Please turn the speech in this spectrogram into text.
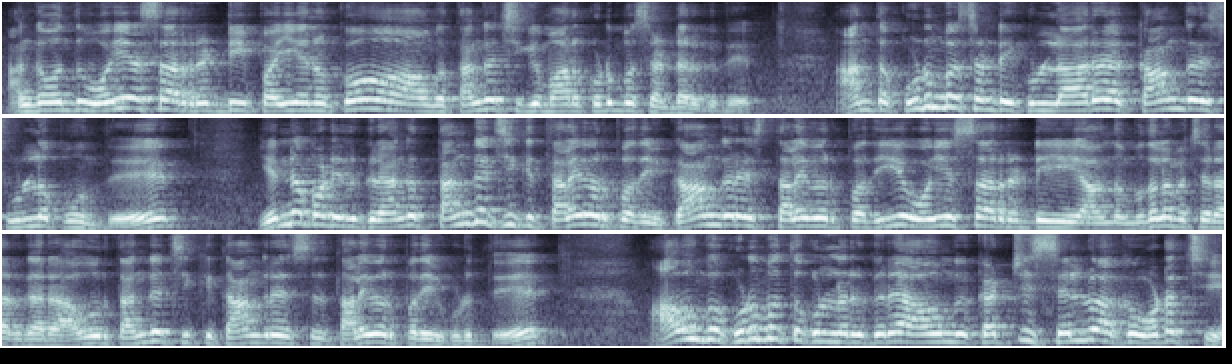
அங்கே வந்து ஒய்எஸ்ஆர் ரெட்டி பையனுக்கும் அவங்க தங்கச்சிக்குமான குடும்ப சண்டை இருக்குது. அந்த குடும்ப சண்டைக்குள்ளார காங்கிரஸ் உள்ளே பூந்து என்ன பண்ணியிருக்கிறாங்க தங்கச்சிக்கு தலைவர் பதவி காங்கிரஸ் தலைவர் பதவி ஒய்எஸ்ஆர் ரெட்டி அந்த முதலமைச்சராக இருக்கார். அவர் தங்கச்சிக்கு காங்கிரஸ் தலைவர் பதவி கொடுத்து அவங்க குடும்பத்துக்குள்ள இருக்கிற அவங்க கட்சி செல்வாக்கை உடைச்சி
